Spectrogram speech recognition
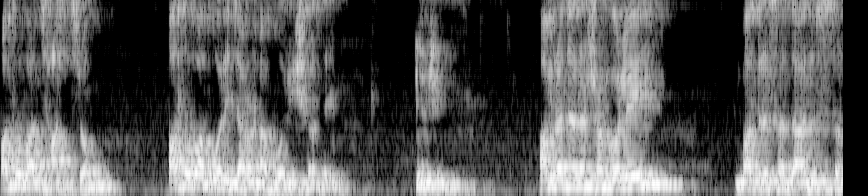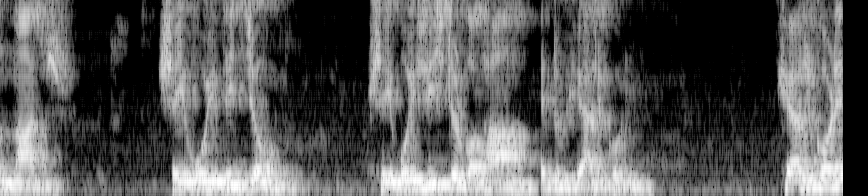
অথবা ছাত্র অথবা পরিচালনা পরিষদে আমরা যেন সকলেই মাদ্রাসা দারুসন্নার সেই ঐতিহ্য, সেই বৈশিষ্ট্যর কথা একটু খেয়াল করি। খেয়াল করে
